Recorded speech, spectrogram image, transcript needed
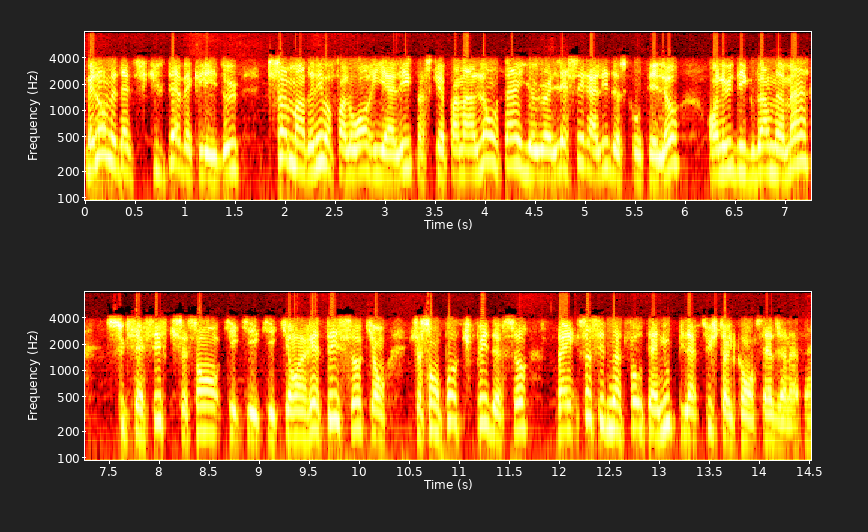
Mais là, on a de la difficulté avec les deux. Puis ça, à un moment donné, il va falloir y aller parce que pendant longtemps, il y a eu un laisser-aller de ce côté-là. On a eu des gouvernements successifs qui se sont qui, qui, qui, ont arrêté ça, qui ont qui se sont pas occupés de ça. Ben ça c'est de notre faute à nous. Puis là-dessus, je te le concède, Jonathan.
